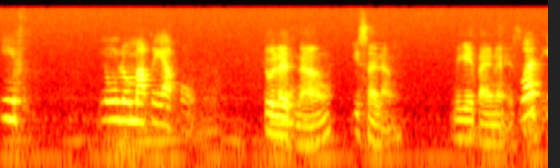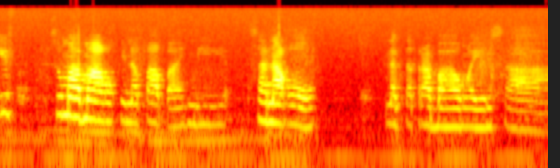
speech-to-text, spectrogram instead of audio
if nung lumaki ako. Tulad ng, isa lang. Bigay tayo ng isa. What if sumama ako kina papa, hindi sana ako nagtatrabaho ngayon sa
